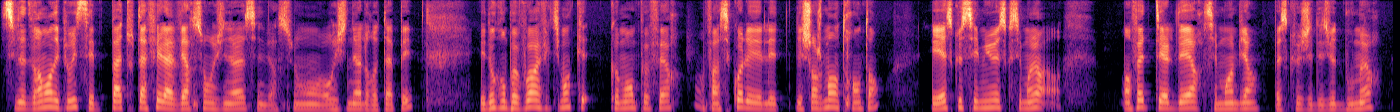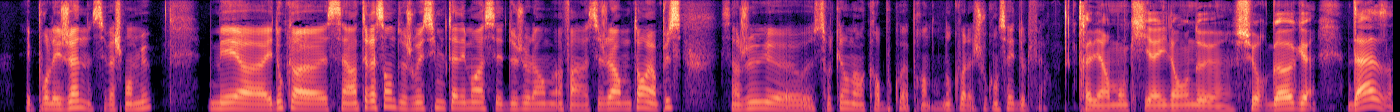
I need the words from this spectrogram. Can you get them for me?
Si vous êtes vraiment des puristes, c'est pas tout à fait la version originale, c'est une version originale retapée. Et donc on peut voir effectivement comment on peut faire, enfin c'est quoi les, les- les changements en 30 ans, et est-ce que c'est mieux, est-ce que c'est moins bien? En fait, TLDR c'est moins bien parce que j'ai des yeux de boomer, Et pour les jeunes, c'est vachement mieux. Mais euh, et donc euh, c'est intéressant de jouer simultanément à ces deux jeux-là, en- enfin à ces jeux-là en même temps. Et en plus, c'est un jeu euh, sur lequel on a encore beaucoup à apprendre. Donc voilà, je vous conseille de le faire. Très bien, Monkey Island euh, sur GOG. Daz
